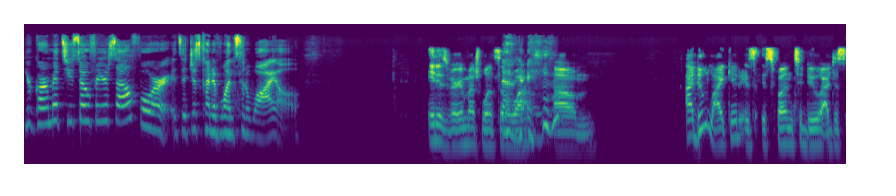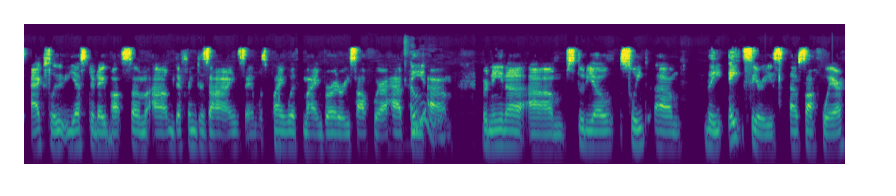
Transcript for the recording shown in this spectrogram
your garments you sew for yourself, or is it just kind of once in a while? It is very much once in a while. Um, I do like it. It's it's fun to do. I just actually yesterday bought some um, different designs and was playing with my embroidery software. I have the um, Bernina um, Studio Suite, um, the eight series of software.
